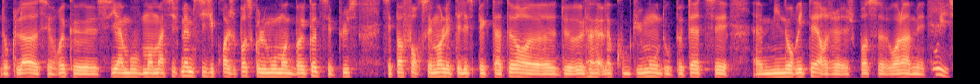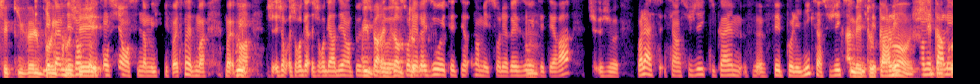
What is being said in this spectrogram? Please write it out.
Donc là, c'est vrai que s'il y a un mouvement massif, même si j'y crois, je pense que le mouvement de boycott, c'est plus, c'est pas forcément les téléspectateurs de la, Coupe du Monde, ou peut-être c'est minoritaire, je, je pense, voilà, mais ceux qui veulent boycotter. Il y a quand même des gens qui ont conscience, non, mais il faut être honnête, moi, je, je, regardais un peu sur, exemple, sur, les réseaux, etc. Non, mais sur les réseaux, hmm. etc. Je, voilà, c'est un sujet qui quand même fait polémique, c'est un sujet qui, ah, mais qui fait parler. J'en ai parlé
